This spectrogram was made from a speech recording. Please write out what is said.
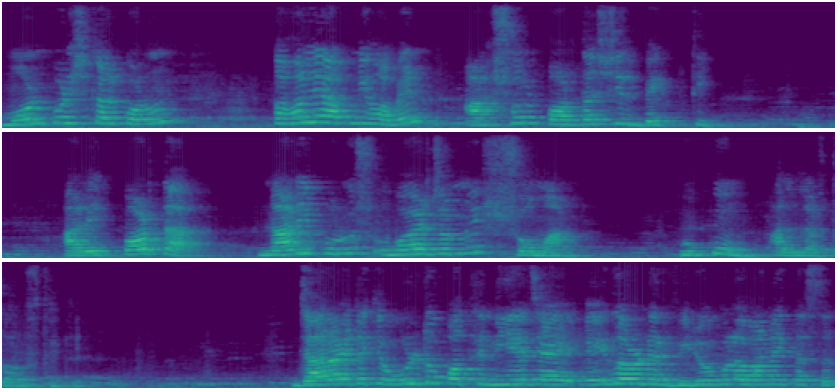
মন পরিষ্কার করুন, তাহলে আপনি হবেন আসল পর্দাশীল ব্যক্তি। আর এই পর্দা নারী পুরুষ উভয়ের জন্যই সমান। হুকুম আল্লাহর তরফ থেকে। যারা এটাকে উল্টো পথে নিয়ে যায়, এই ধরনের ভিডিওগুলো বানাইতেছেন,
